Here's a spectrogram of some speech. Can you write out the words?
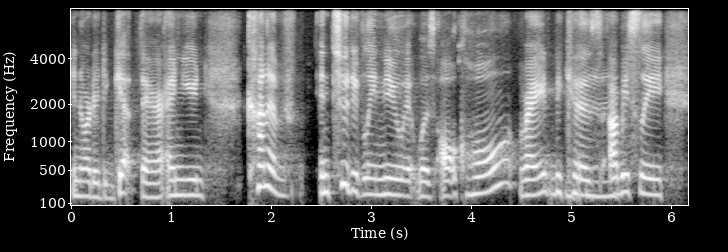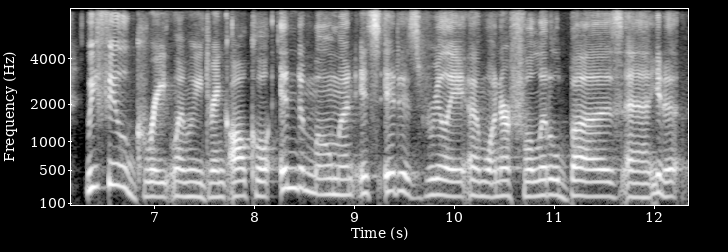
in order to get there? And you kind of intuitively knew it was alcohol, right? Because mm-hmm. obviously we feel great when we drink alcohol in the moment. It's it is really a wonderful little buzz, and you know,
